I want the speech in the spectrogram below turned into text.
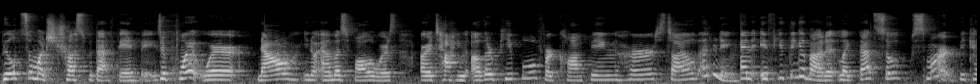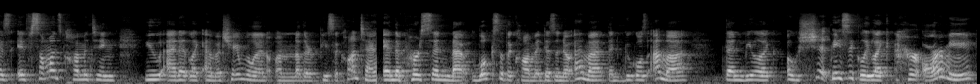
built so much trust with that fan base to a point where now, you know, Emma's followers are attacking other people for copying her style of editing. And if you think about it, like that's so smart because if someone's commenting you edit like Emma Chamberlain on another piece of content and the person that looks at the comment doesn't know Emma, then Google's Emma then be like, oh shit. Basically, like her army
